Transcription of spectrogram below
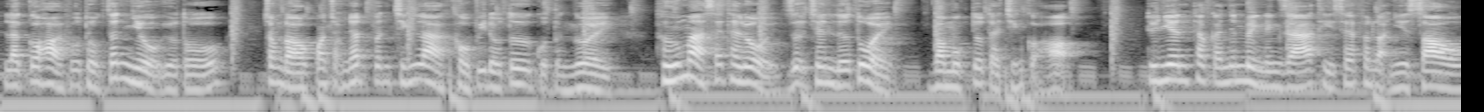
là câu hỏi phụ thuộc rất nhiều yếu tố, trong đó quan trọng nhất vẫn chính là khẩu vị đầu tư của từng người, thứ mà sẽ thay đổi dựa trên lứa tuổi và mục tiêu tài chính của họ. Tuy nhiên, theo cá nhân mình đánh giá thì sẽ phân loại như sau.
